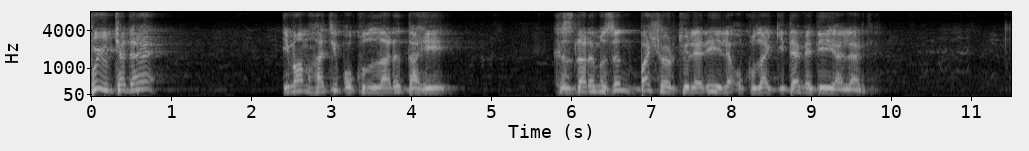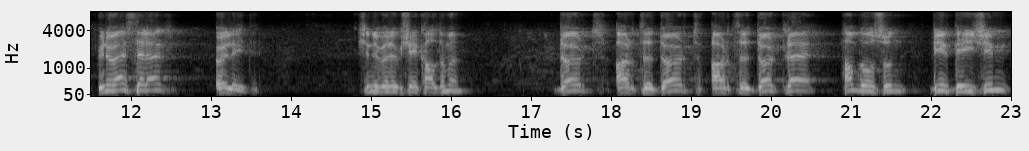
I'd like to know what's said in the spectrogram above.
bu ülkede İmam Hatip okulları dahi kızlarımızın başörtüleriyle okula gidemediği yerlerdi. Üniversiteler öyleydi. Şimdi böyle bir şey kaldı mı? 4 artı 4 artı 4 ile hamdolsun bir değişim,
